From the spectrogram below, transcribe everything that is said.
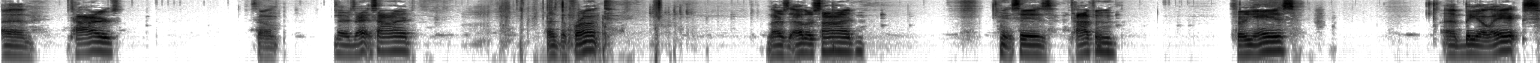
uh, tires. So there's that side. There's the front. There's the other side. It says Typhon 3S a BLX.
